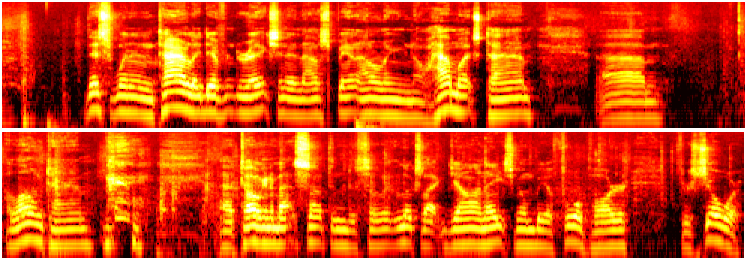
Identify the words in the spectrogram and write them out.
this went an entirely different direction, and I've spent I don't even know how much time, um, a long time, uh, talking about something. So it looks like John 8 is going to be a four parter for sure.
